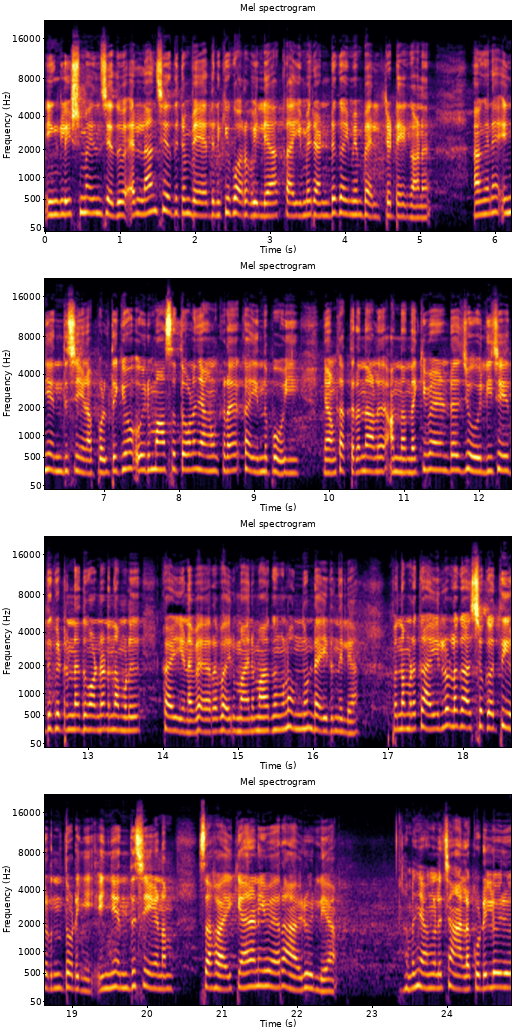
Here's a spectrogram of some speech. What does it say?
ഇംഗ്ലീഷ് മരുന്ന് ചെയ്തു. എല്ലാം ചെയ്തിട്ടും വേദനയ്ക്ക് കുറവില്ല. കൈമ രണ്ട് കൈമയും ബെൽറ്റിട്ടേക്കാണ് അങ്ങനെ ഇനി എന്ത് ചെയ്യണം? അപ്പോഴത്തേക്കും ഒരു മാസത്തോളം ഞങ്ങൾക്കിടെ കയ്യിൽ നിന്ന് പോയി. ഞങ്ങൾക്ക് അത്ര നാൾ അന്നന്നേക്ക് വേണ്ട ജോലി ചെയ്ത് കിട്ടുന്നത് കൊണ്ടാണ് നമ്മൾ കഴിയണത്. വേറെ വരുമാന മാർഗങ്ങളൊന്നും ഉണ്ടായിരുന്നില്ല. അപ്പം നമ്മുടെ കയ്യിലുള്ള കാശൊക്കെ തീർന്നു തുടങ്ങി. ഇനി എന്ത് ചെയ്യണം? സഹായിക്കാനാണെങ്കിൽ വേറെ ആരുമില്ല. അപ്പം ഞങ്ങൾ ചാലക്കുടിയിലൊരു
